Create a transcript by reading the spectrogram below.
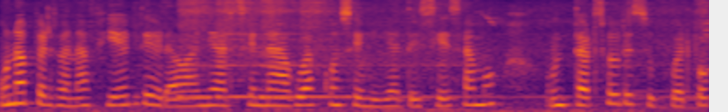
una persona fiel deberá bañarse en agua con semillas de sésamo, untar sobre su cuerpo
